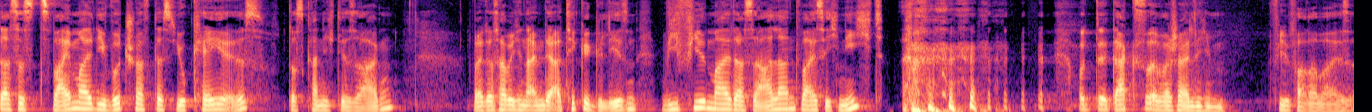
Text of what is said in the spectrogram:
dass es zweimal die Wirtschaft des UK ist. Das kann ich dir sagen. Weil das habe ich in einem der Artikel gelesen. Wie viel mal das Saarland, weiß ich nicht. Und der DAX wahrscheinlich in vielfacher Weise.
